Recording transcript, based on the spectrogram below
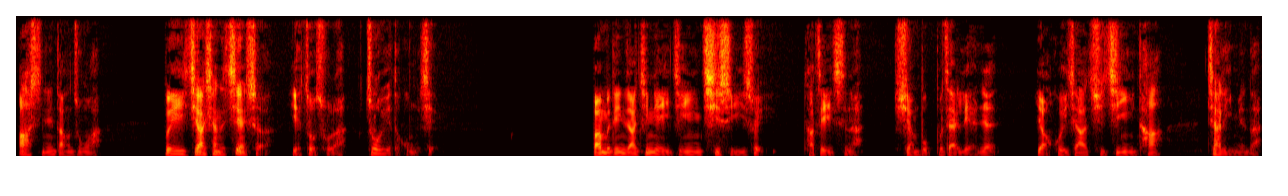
二十年当中啊，为家乡的建设也做出了卓越的贡献。坂本町长今年已经七十一岁，他这一次呢，宣布不再连任，要回家去经营他家里面的。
